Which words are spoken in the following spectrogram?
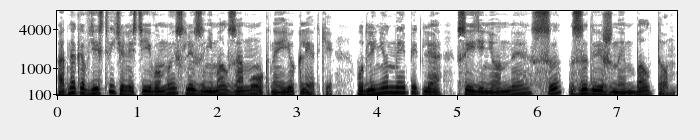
Однако в действительности его мысли занимал замок на ее клетке, удлиненная петля, соединенная с задвижным болтом.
